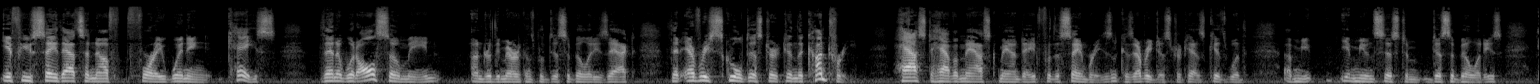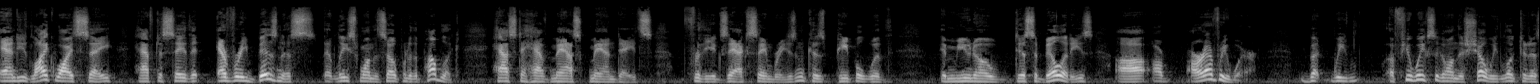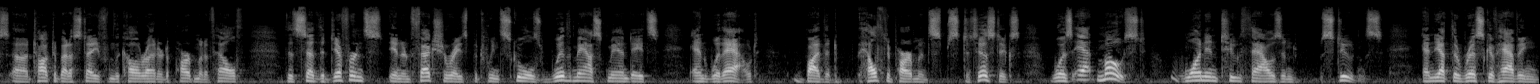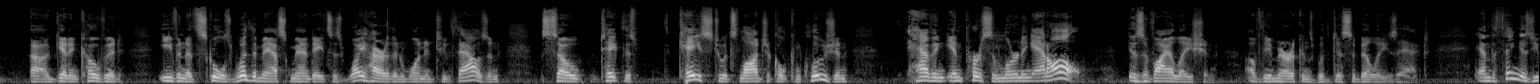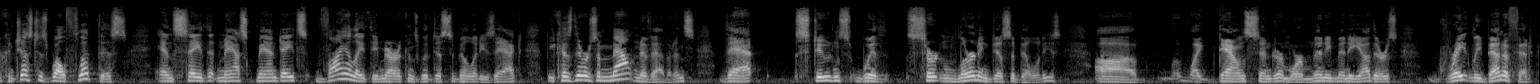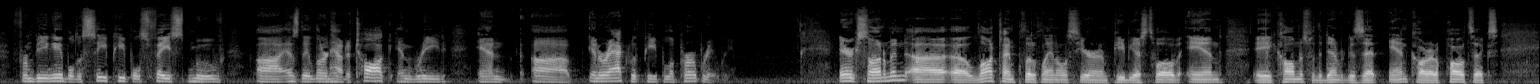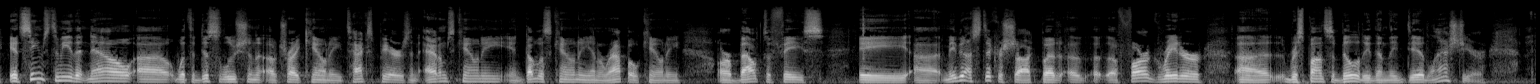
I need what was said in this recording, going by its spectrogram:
If you say that's enough for a winning case, then it would also mean under the Americans with Disabilities Act that every school district in the country has to have a mask mandate for the same reason, because every district has kids with immune system disabilities. And you'd likewise say, have to say that every business, at least one that's open to the public, has to have mask mandates for the exact same reason, because people with immunodisabilities uh, are, are everywhere. But we a few weeks ago on the show, we looked at a, uh, talked about a study from the Colorado Department of Health that said the difference in infection rates between schools with mask mandates and without, by the health department's statistics, was at most one in two thousand students, and yet the risk of having uh, getting COVID even at schools with the mask mandates is way higher than one in two thousand. So take this case to its logical conclusion: having in-person learning at all is a violation of the Americans with Disabilities Act. And the thing is, you can just as well flip this and say that mask mandates violate the Americans with Disabilities Act because there is a mountain of evidence that students with certain learning disabilities, uh, like Down syndrome or many, many others, greatly benefit from being able to see people's face move uh, as they learn how to talk and read and uh, interact with people appropriately. Eric Sondermann, uh, a longtime political analyst here on PBS 12 and a columnist for the Denver Gazette and Colorado Politics. It seems to me that now, uh, with the dissolution of Tri County, taxpayers in Adams County, in Douglas County, and Arapahoe County are about to face a uh, maybe not sticker shock, but a, a far greater uh, responsibility than they did last year.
